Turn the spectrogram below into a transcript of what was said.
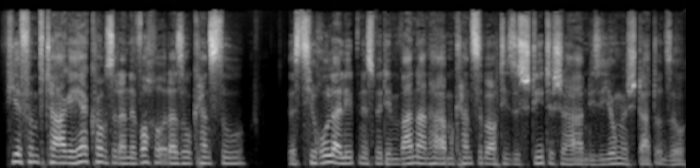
vier, fünf Tage herkommst oder eine Woche oder so, kannst du das Tirol-Erlebnis mit dem Wandern haben, kannst aber auch dieses städtische haben, diese junge Stadt und so.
